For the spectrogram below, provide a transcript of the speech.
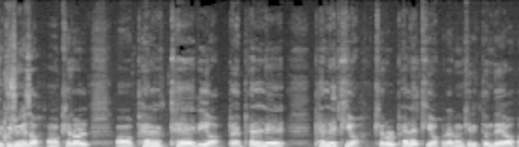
근데 그 중에서 어, 캐럴 어, 펠테리어 펠레 펠레티어, 캐롤 펠레티어라는 캐릭터인데요.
